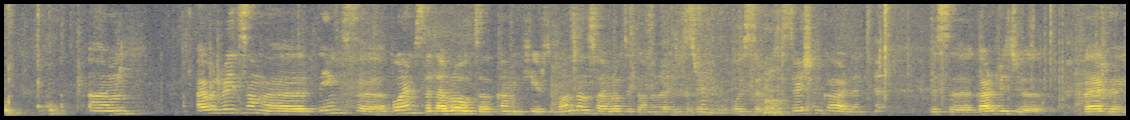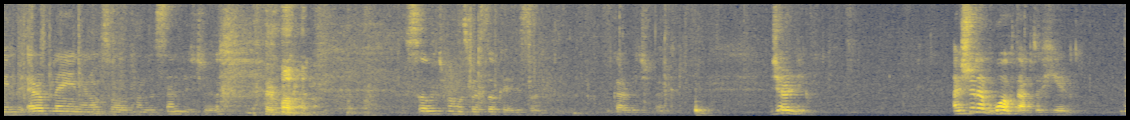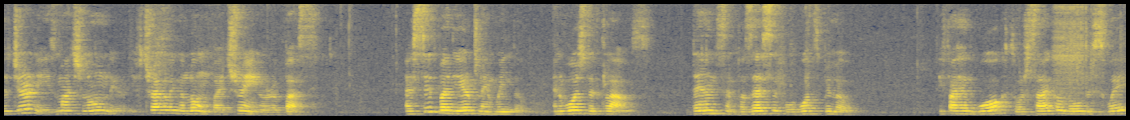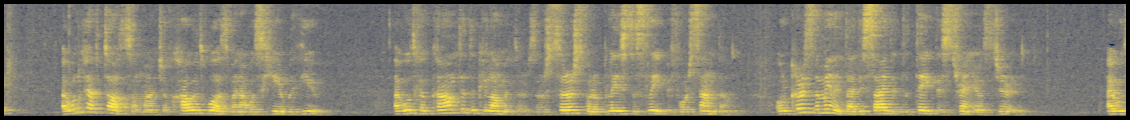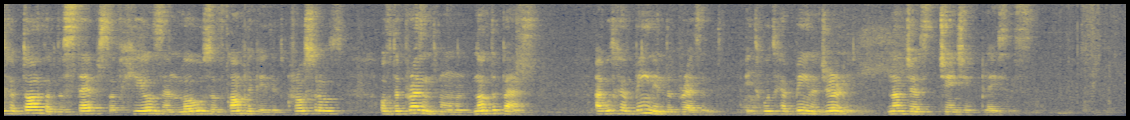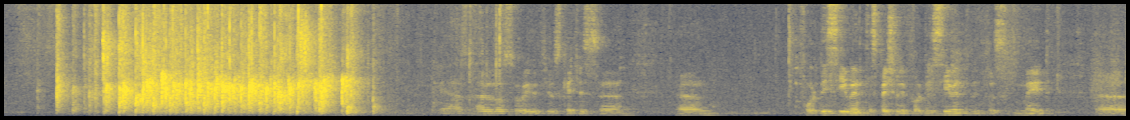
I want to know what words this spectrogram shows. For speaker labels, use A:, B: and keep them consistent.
A: Um, I will read some uh, things, uh, poems that I wrote uh, coming here to London. So I wrote it on a registration, Oyster registration card and this uh, garbage uh, bag in the aeroplane and also from the sandwich. uh. so which one was first? Okay, this one, garbage bag. Journey. I should have walked up to here. The journey is much lonelier if traveling alone by train or a bus. I sit by the airplane window and watch the clouds, dense and possessive of what's below. If I had walked or cycled all this way, I wouldn't have thought so much of how it was when I was here with you. I would have counted the kilometers or searched for a place to sleep before sundown, or cursed the minute I decided to take this strenuous journey. I would have thought of the steps, of hills and lows, of complicated crossroads, of the present moment, not the past. I would have been in the present. It would have been a journey, not just changing places.
B: I will also read a few sketches uh, um, for this event, especially for this event that was made uh,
